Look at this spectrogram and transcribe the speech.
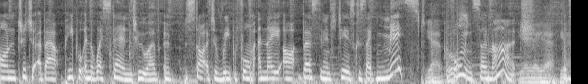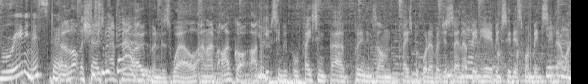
on Twitter about people in the West End who have, have started to re-perform and they are bursting into tears because they've missed Yeah, performing so much. Yeah, yeah, yeah, yeah. They've really missed it. And a lot of the shows we have go? now opened as well, and I've, I've got I keep seeing people facing uh, putting things on Facebook, whatever, just saying I've been here, been to see this one, been to see that one,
